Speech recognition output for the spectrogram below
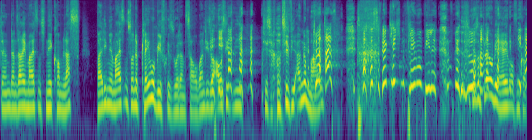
dann, dann sage ich meistens, nee, komm, lass, weil die mir meistens so eine Playmobil-Frisur dann zaubern, die so aussieht wie, die so aussieht wie angemalt. Du hast wirklich eine Playmobil-Frisur. Hier so ein Playmobil-Helm auf dem Kopf.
